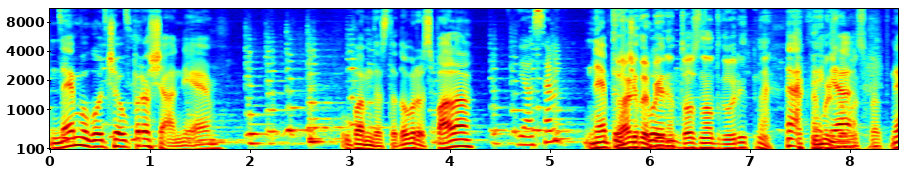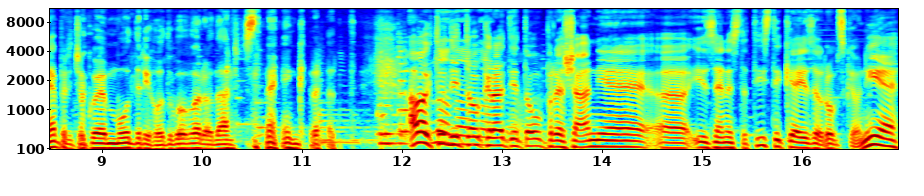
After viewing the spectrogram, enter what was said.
nemogoče vprašanje. Upam, da ste dobro spala. Jaz sem. Ne Tako da bi pričakujem, na to znal odgovoriti, ne. Tako ne ja, dobro spati. ne pričakujem modrih odgovorov danes naenkrat. Ampak No, tudi no, no, tokrat no. je to vprašanje uh, iz ene statistike iz Evropske unije,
